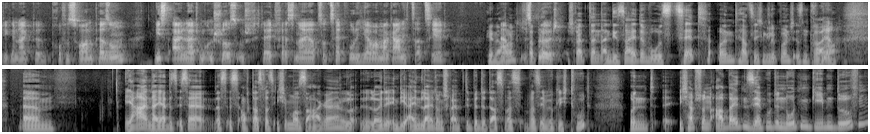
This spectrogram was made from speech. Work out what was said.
die geneigte Professorenperson? Liest Einleitung und Schluss und stellt fest, naja, zu Z wurde hier aber mal gar nichts erzählt. Genau. Ja, ist schreibt blöd. Dann, schreibt dann an die Seite, wo es Z und herzlichen Glückwunsch ist ein Dreier. Ja. Ähm, ja, naja, das ist ja, das ist auch das, was ich immer sage. Le Leute, in die Einleitung schreibt ihr bitte das, was, was ihr wirklich tut. Und äh, ich habe schon Arbeiten sehr gute Noten geben dürfen,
